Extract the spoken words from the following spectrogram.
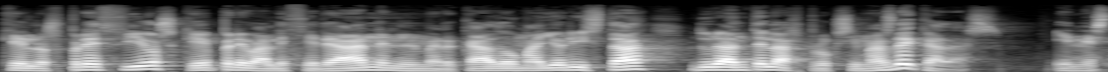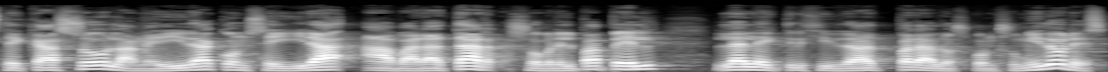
que los precios que prevalecerán en el mercado mayorista durante las próximas décadas. En este caso, la medida conseguirá abaratar sobre el papel la electricidad para los consumidores,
